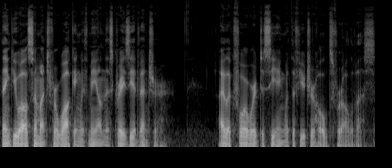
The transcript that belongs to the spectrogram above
Thank you all so much for walking with me on this crazy adventure. I look forward to seeing what the future holds for all of us.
